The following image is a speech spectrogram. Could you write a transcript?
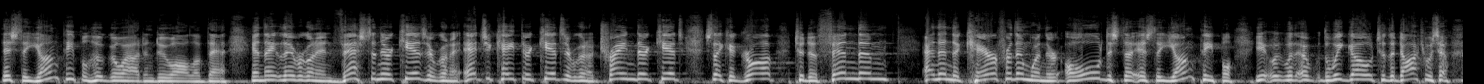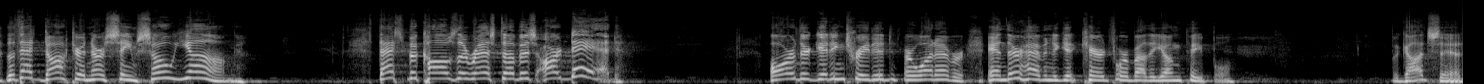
It's the young people who go out and do all of that. And they, they were going to invest in their kids. They were going to educate their kids. They were going to train their kids so they could grow up to defend them and then to care for them when they're old. It's the, it's the young people. Uh, we go to the doctor, we say, that doctor and nurse seem so young. That's because the rest of us are dead. or they're getting treated or whatever, and they're having to get cared for by the young people. But God said,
